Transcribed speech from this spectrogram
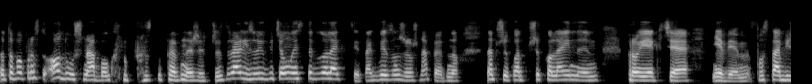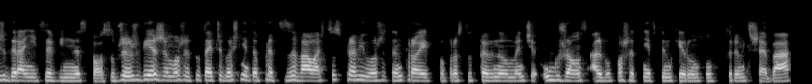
no to po prostu odłóż na bok po prostu pewne rzeczy, zrealizuj i wyciągnij z tego lekcję, tak, wiedząc, że już na pewno na przykład przy kolejnym projekcie, nie wiem, postawisz granice w inny sposób, że już wiesz, że może tutaj czegoś nie doprecyzowałaś, co sprawiło, że ten projekt po prostu w pewnym momencie ugrzązł albo poszedł nie w tym kierunku, w którym trzeba.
